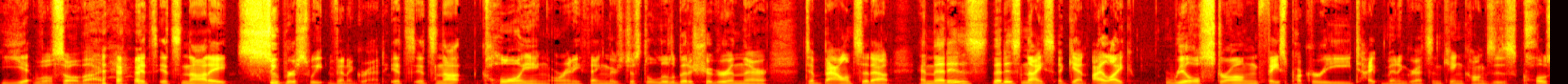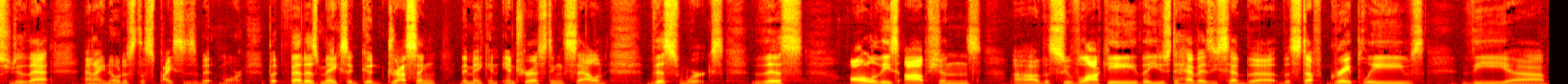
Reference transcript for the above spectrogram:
Yeah, well, so have I. it's it's not a super sweet vinaigrette. It's it's not cloying or anything. There's just a little bit of sugar in there to balance it out, and that is that is nice. Again, I like real strong face puckery type vinaigrettes, and King Kong's is closer to that, and I notice the spices a bit more. But Feta's makes a good dressing. They make an interesting salad. This works. This all of these options, uh, the souvlaki. They used to have, as you said, the the stuffed grape leaves. The uh,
